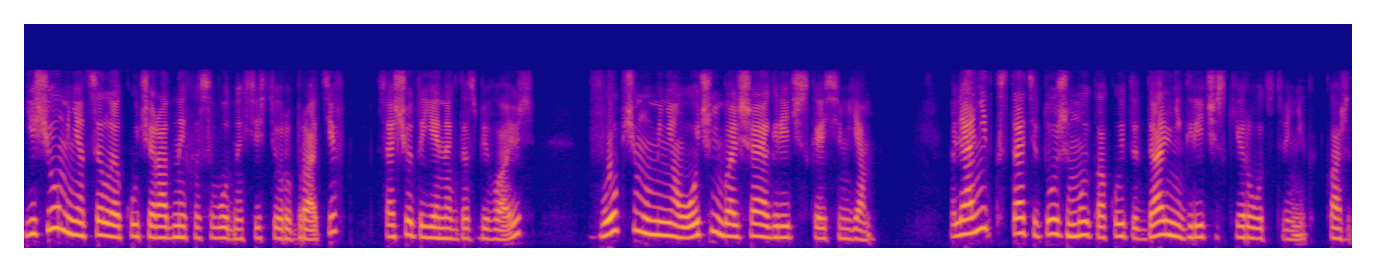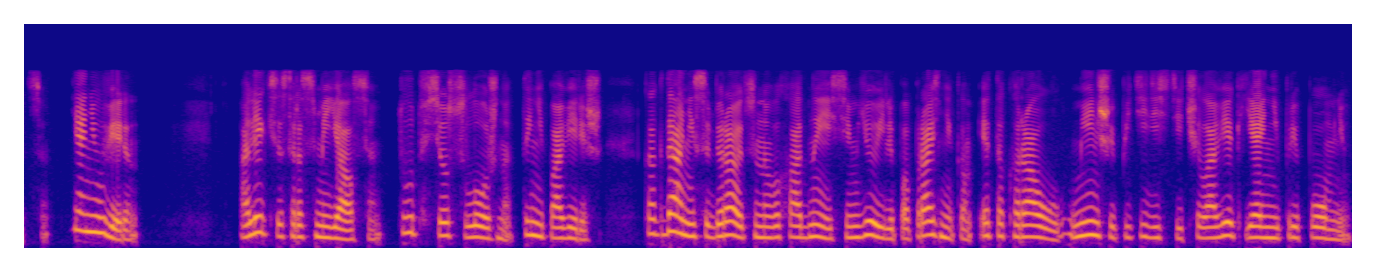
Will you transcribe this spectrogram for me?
Еще у меня целая куча родных и сводных сестер и братьев. Со счета я иногда сбиваюсь. В общем, у меня очень большая греческая семья. Леонид, кстати, тоже мой какой-то дальний греческий родственник, кажется. Я не уверен. Алексис рассмеялся. Тут все сложно, ты не поверишь. Когда они собираются на выходные с семьей или по праздникам, это караул. Меньше 50 человек я и не припомню.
